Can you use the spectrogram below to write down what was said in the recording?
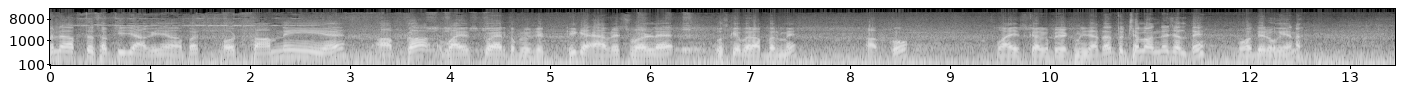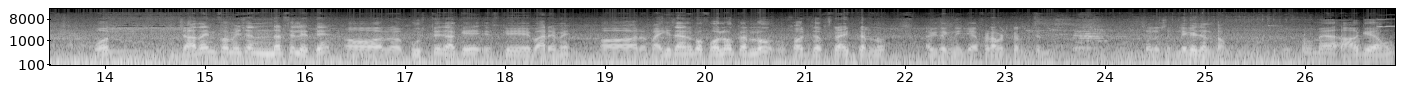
मतलब अब तो सब चीज़ें आ गई हैं यहाँ पर और सामने ही है आपका वाई स्क्वायर का प्रोजेक्ट ठीक है? एवरेस्ट वर्ल्ड है उसके बराबर में आपको वाई स्क्वायर का प्रोजेक्ट मिल जाता है। तो चलो अंदर चलते हैं, बहुत देर हो गई है ना? बहुत ज़्यादा इन्फॉर्मेशन अंदर से लेते हैं और पूछते जाके इसके बारे में। और भाई के चैनल को फॉलो कर लो सॉरी सब्सक्राइब कर लो। अभी तक नहीं किया, फटाफट कर लो जल्दी। चलो, चल, लेके चलता हूँ। तो मैं आ गया हूँ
